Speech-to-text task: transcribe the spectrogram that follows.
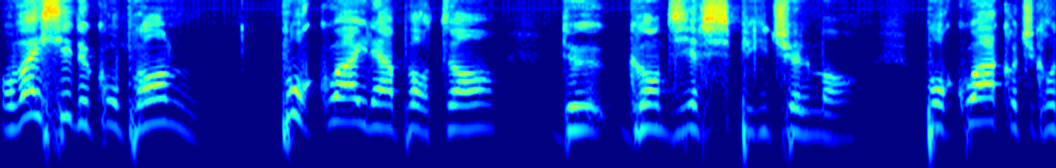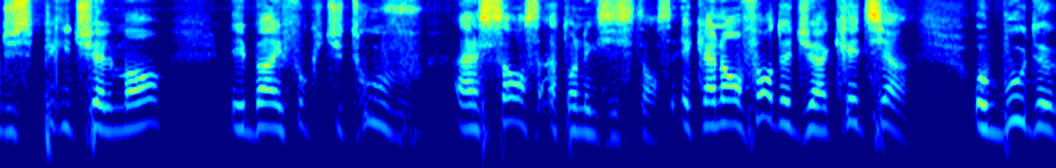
on va essayer de comprendre pourquoi il est important de grandir spirituellement. Pourquoi, quand tu grandis spirituellement, eh ben, il faut que tu trouves un sens à ton existence. Et qu'un enfant de Dieu, un chrétien, au bout de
